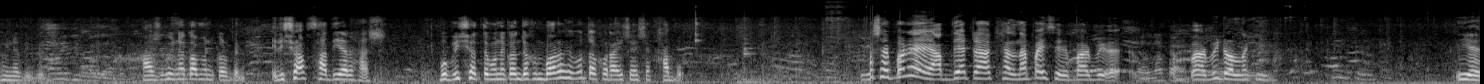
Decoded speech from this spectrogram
গুইনা দিবেন। হাঁস গুইনা কমেন্ট করবেন। এটি সব সাদিয়ার হাঁস। ভবিষ্যতে মনে করেন যখন বড় হইব তখন আইসা এসে খাব। আসার পরে আপনি একটা খেলনা পাইছে বারবি বারবি ডল নাকি? ইয়ে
